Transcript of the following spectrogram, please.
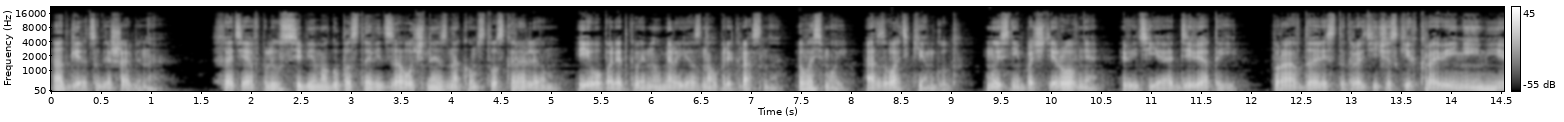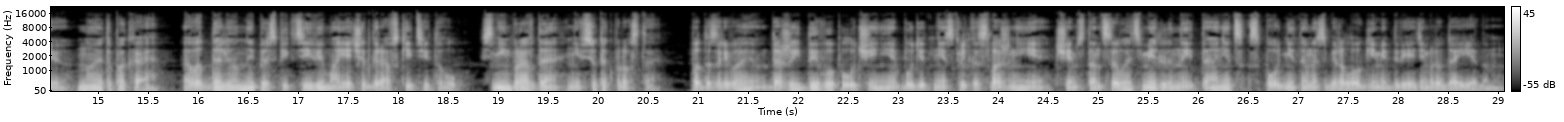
от герцога Шабина. Хотя в плюс себе могу поставить заочное знакомство с королем. Его порядковый номер я знал прекрасно. Восьмой. А звать Кенгут. Мы с ним почти ровня, ведь я девятый. Правда, аристократических кровей не имею, но это пока. В отдаленной перспективе маячит графский титул. С ним, правда, не все так просто. Подозреваю, дожить до его получения будет несколько сложнее, чем станцевать медленный танец с поднятым из берлоги медведем-людоедом.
